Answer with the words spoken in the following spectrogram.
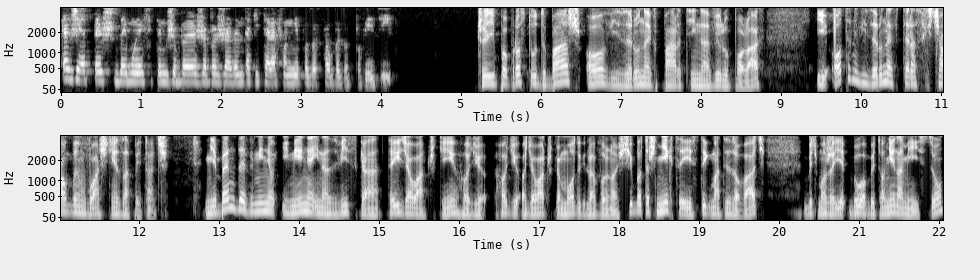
Także ja też zajmuję się tym, żeby, żeby żaden taki telefon nie pozostał bez odpowiedzi. Czyli po prostu dbasz o wizerunek partii na wielu polach. I o ten wizerunek teraz chciałbym właśnie zapytać. Nie będę wymieniał imienia i nazwiska tej działaczki, chodzi, chodzi o działaczkę Młodych dla Wolności, bo też nie chcę jej stygmatyzować, być może je, byłoby to nie na miejscu,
